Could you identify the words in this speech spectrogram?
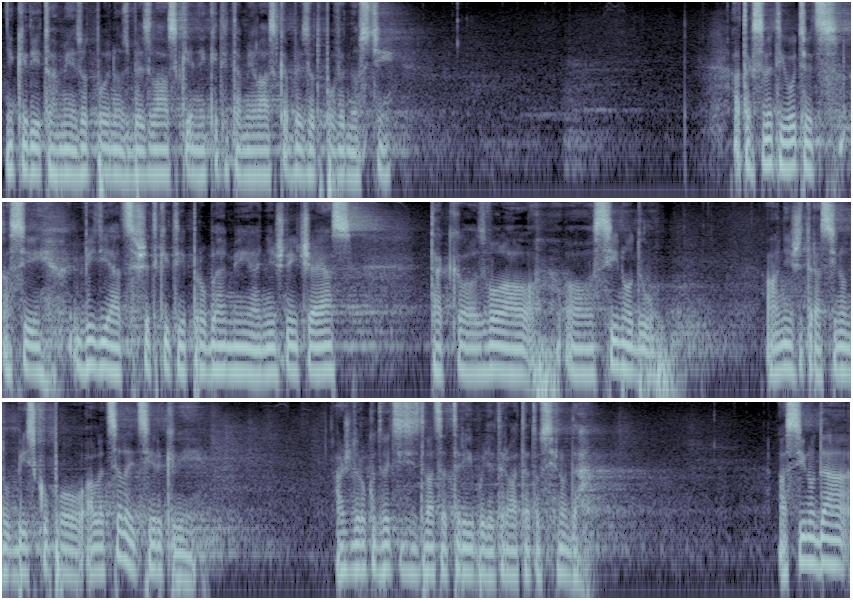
Niekedy tam je zodpovednosť bez lásky a niekedy tam je láska bez zodpovednosti. A tak Svetý Otec asi vidiac všetky tie problémy a dnešný čas, tak zvolal synodu. Ale nie, že teraz synodu biskupov, ale celej cirkvi. Až do roku 2023 bude trvať táto synoda. A synoda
